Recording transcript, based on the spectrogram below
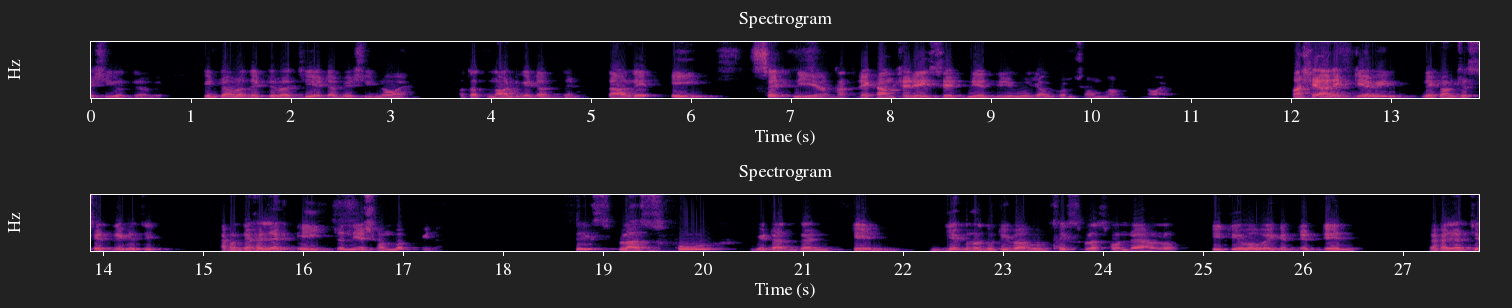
বেশি হতে হবে। কিন্তু আমরা দেখতে পাচ্ছি এটা বেশি নয়, অর্থাৎ নট গ্রেটার দেন তাহলে এই সেট নিয়ে, অর্থাৎ রেখাংশের এই সেট নিয়ে ত্রিভুজ অঙ্কন সম্ভব নয়। পাশে আরেকটি আমি রেখাংশের সেট রেখেছি। এখন দেখা যাক এইটা নিয়ে সম্ভব কিনা। Six plus four greater than ten যে কোনো দুটি বাহু সিক্স প্লাস ফোর নেওয়া হলো। তৃতীয় বাহু এক্ষেত্রে টেন দেখা যাচ্ছে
